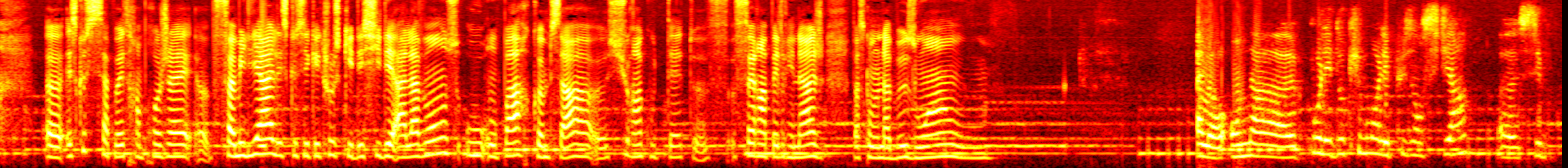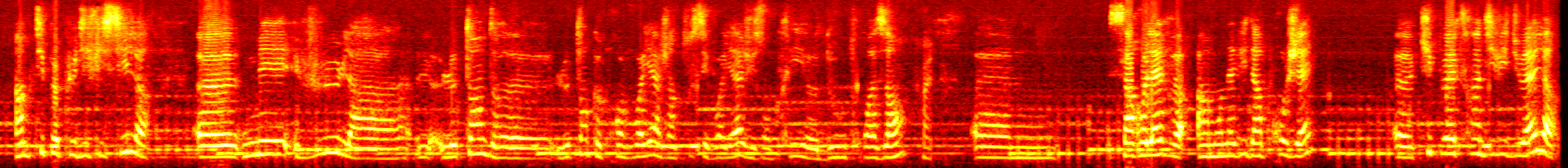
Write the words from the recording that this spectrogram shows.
euh, est-ce que ça peut être un projet euh, familial? Est-ce que c'est quelque chose qui est décidé à l'avance ou on part comme ça, euh, sur un coup de tête, faire un pèlerinage parce qu'on en a besoin. Alors, on a, pour les documents les plus anciens, c'est un petit peu plus difficile euh, mais vu la, le, temps de, le temps que prend le voyage, hein, tous ces voyages, ils ont pris euh, deux ou trois ans. Euh, ça relève, à mon avis, d'un projet qui peut être individuel.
